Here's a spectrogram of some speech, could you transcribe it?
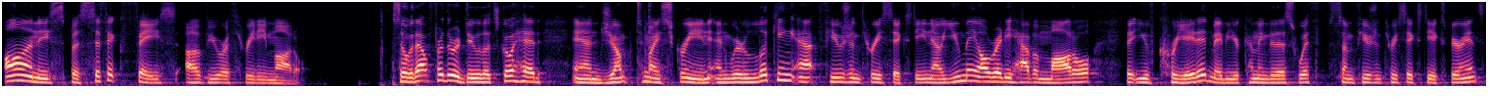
on a specific face of your 3D model. So without further ado, let's go ahead and jump to my screen and we're looking at Fusion 360. Now you may already have a model that you've created. Maybe you're coming to this with some Fusion 360 experience,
